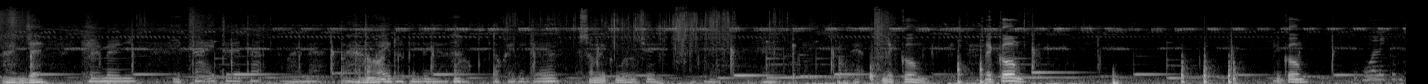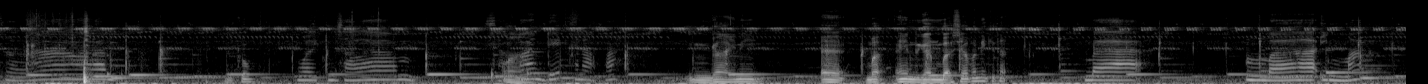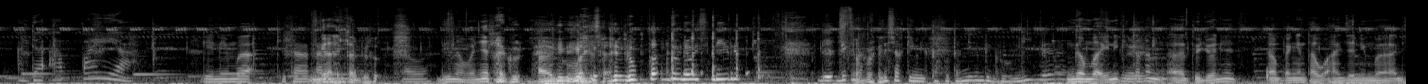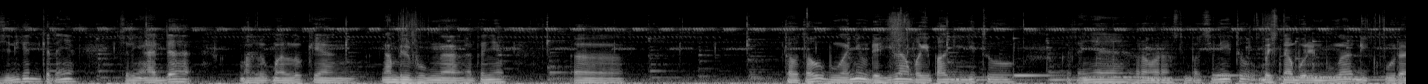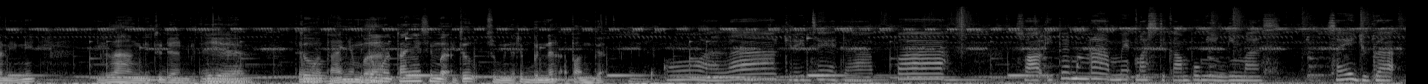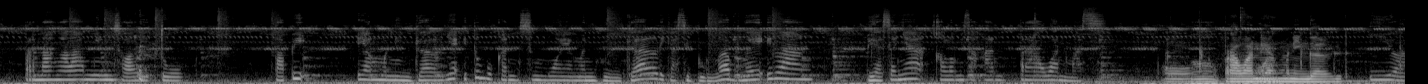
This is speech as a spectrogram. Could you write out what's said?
Anjay. Mana nih kita itu ya tak mana? Ketok aja dulu pintunya tok tok aja pintunya assalamualaikum dulu cuy assalamualaikum. Assalamualaikum. Assalamualaikum. Waalaikumsalam. assalamualaikum. Waalaikumsalam. Siapa Wah. dek? Kenapa? enggak ini eh mbak eh dengan mbak siapa nih kita? Mbak Mbak Ima ada apa ya? gini mbak kita akan enggak entar dulu. Apa dia namanya ragu ragu. Masa lupa gue nama sendiri. Dia, dia, dia saking takutan dia sampai grogi ya. Enggak mbak, ini kita kan eh, tujuannya eh, pengen tahu aja nih mbak. Di sini kan katanya sering ada makhluk-makhluk yang ngambil bunga katanya. eh Tahu-tahu bunganya udah hilang pagi-pagi gitu. Katanya orang-orang setempat sini itu habis naburin bunga di kuburan ini hilang gitu dan katanya. Iya. Dan. Kita mau tanya mbak, itu mau tanya sih mbak itu sebenarnya benar apa enggak? Oh alah, kirain saya ada apa? Soal itu emang rame mas di kampung ini mas. Saya juga pernah ngalamin soal itu. Tapi yang meninggalnya itu bukan semua yang meninggal dikasih bunga bunganya hilang. Biasanya kalau misalkan perawan mas, oh, perawan yang meninggal gitu Iya,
